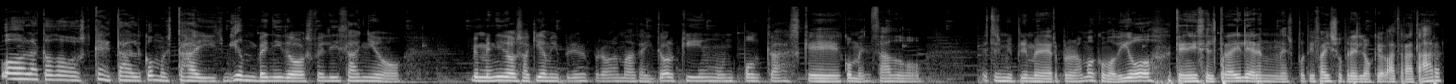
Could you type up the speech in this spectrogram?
Hola a todos, ¿qué tal? ¿Cómo estáis? Bienvenidos, feliz año. Bienvenidos aquí a mi primer programa de iTalking, un podcast que he comenzado. Este es mi primer programa, como digo, tenéis el tráiler en Spotify sobre lo que va a tratar,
